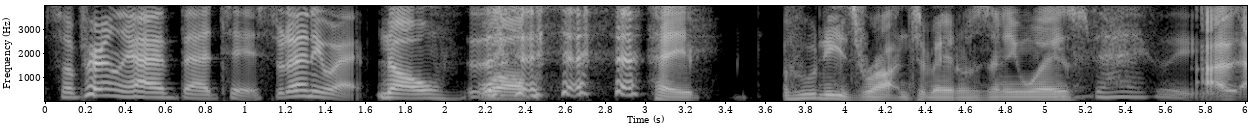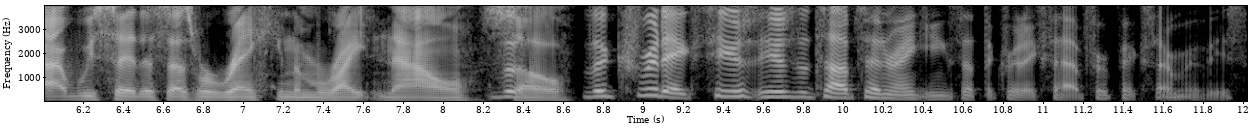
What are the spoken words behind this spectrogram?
So apparently I have bad taste. But anyway, No. Well, hey, who needs Rotten Tomatoes, anyways? exactly. I, I, we say this as we're ranking them right now. The- So the critics here's here's the top 10 rankings that the critics have for pixar movies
